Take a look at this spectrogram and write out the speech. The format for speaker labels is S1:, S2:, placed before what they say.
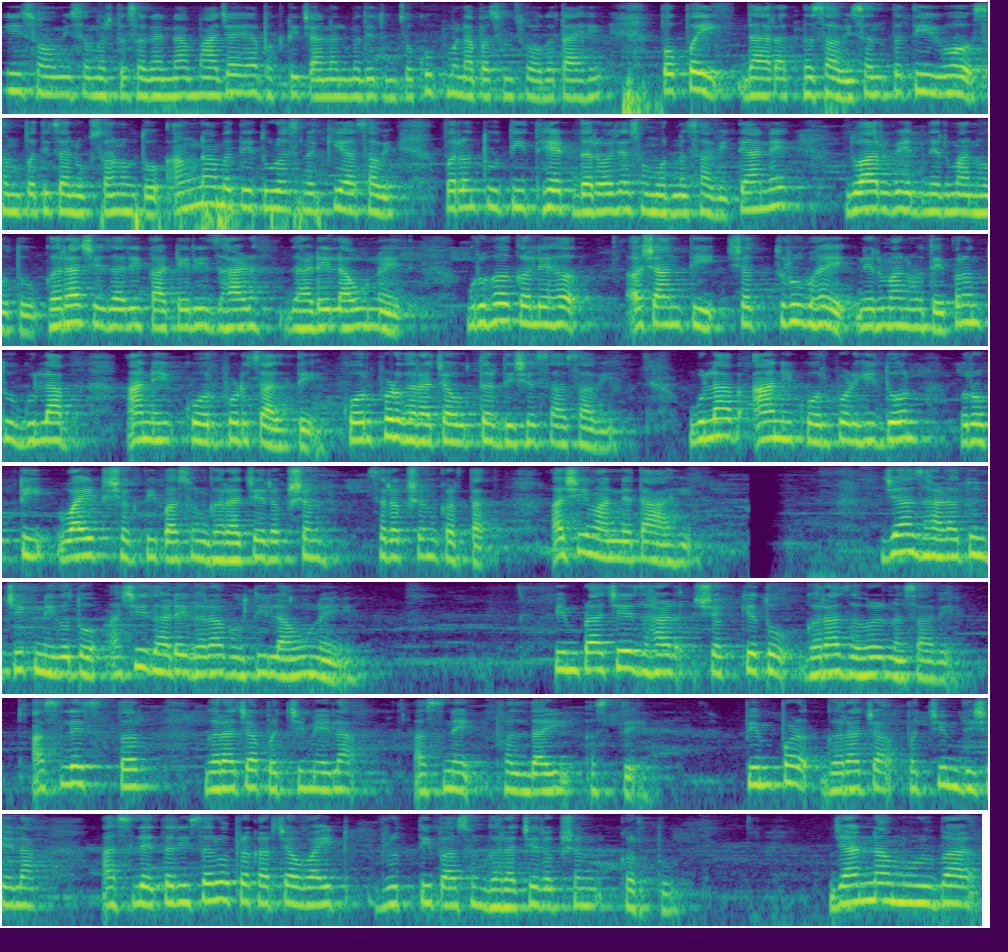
S1: श्री स्वामी समर्थ सगळ्यांना माझ्या या भक्ती चॅनलमध्ये तुमचं खूप मनापासून स्वागत आहे. पपई दारात नसावी संतती व संपत्तीचा नुकसान होतो. अंगणामध्ये तुळस नक्की असावी परंतु ती थेट दरवाजासमोर नसावी त्याने द्वारवेद निर्माण होतो. घराशेजारी काटेरी झाड झाडे लावू नयेत. गृहकलेह अशांती शत्रुभय निर्माण होते परंतु गुलाब आणि कोरफोड चालते. कोरफोड घराच्या उत्तर दिशेस असावी. गुलाब आणि कोरफोड ही दोन रोपटी वाईट शक्तीपासून घराचे रक्षण संरक्षण करतात अशी मान्यता आहे. ज्या झाडातून चीक निघतो अशी झाडे घराभोवती लावू नये. पिंपळाचे झाड शक्यतो घराजवळ नसावे. असलेच तर घराच्या पश्चिमेला असणे फलदायी असते. पिंपळ घराच्या पश्चिम दिशेला असले तरी सर्व प्रकारच्या वाईट वृत्तीपासून घराचे रक्षण करतो. ज्यांना मूळबाळ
